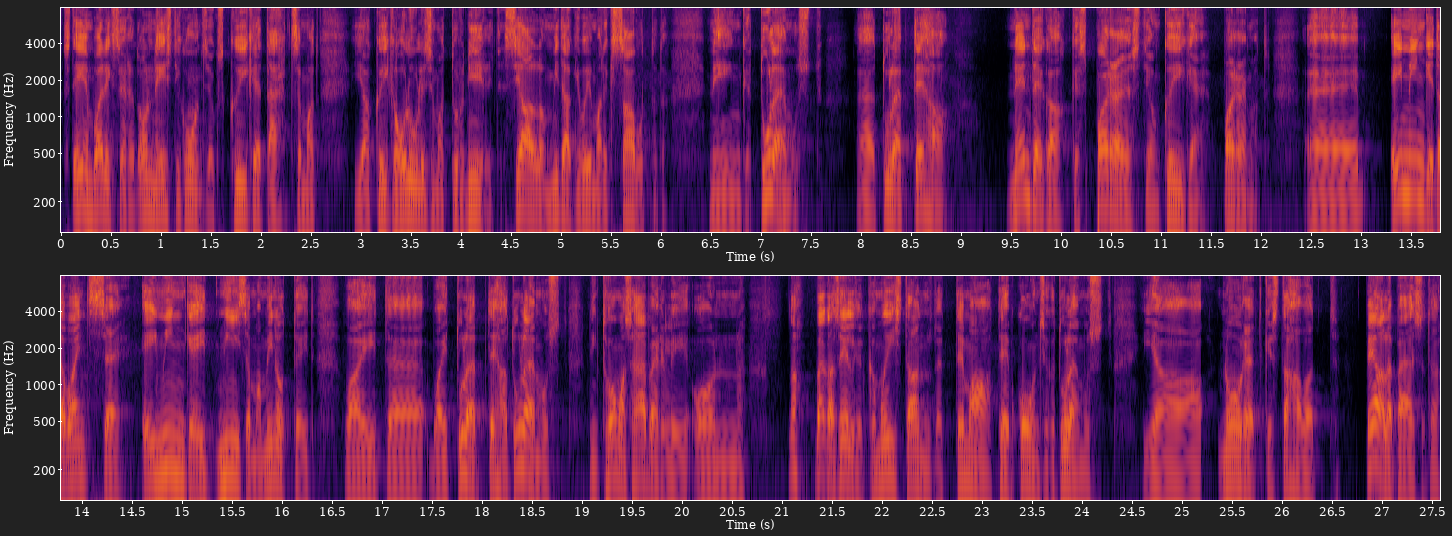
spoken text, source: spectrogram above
sest EM-valiksarjad on Eesti koondise jaoks kõige tähtsamad ja kõige olulisemad turniirid, seal on midagi võimalik saavutada. ning tulemust äh, tuleb teha nendega, kes parajasti on kõige paremad. Äh, ei mingeid avansse, ei mingeid niisama minuteid, vaid, vaid tuleb teha tulemust ning Toomas Häberli on noh, väga selgelt ka mõista andnud, et tema teeb koondisega tulemust ja noored, kes tahavad peale pääseda,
